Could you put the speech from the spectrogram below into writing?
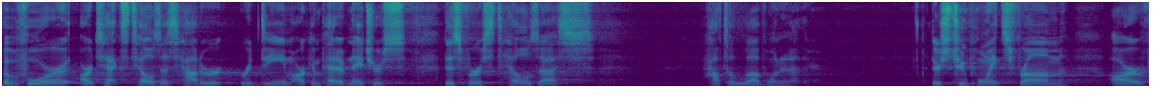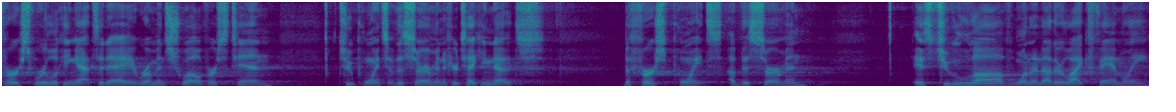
But before our text tells us how to redeem our competitive natures, this verse tells us how to love one another. There's two points from our verse we're looking at today, Romans 12, verse 10. Two points of the sermon, if you're taking notes. The first point of this sermon is to love one another like family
